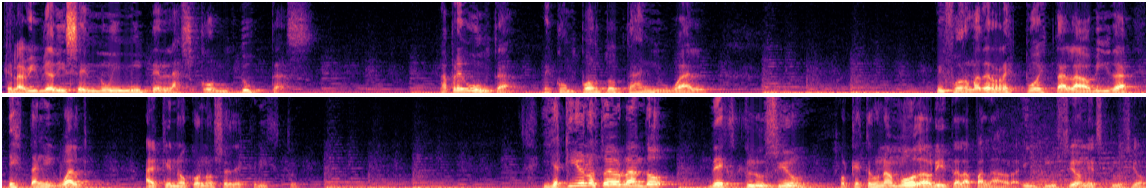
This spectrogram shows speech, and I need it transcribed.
que la Biblia dice, no imiten las conductas la pregunta, ¿me comporto tan igual? Mi forma de respuesta a la vida es tan igual al que no conoce de Cristo. Y aquí yo no estoy hablando de exclusión, porque esta es una moda ahorita la palabra, inclusión, exclusión.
